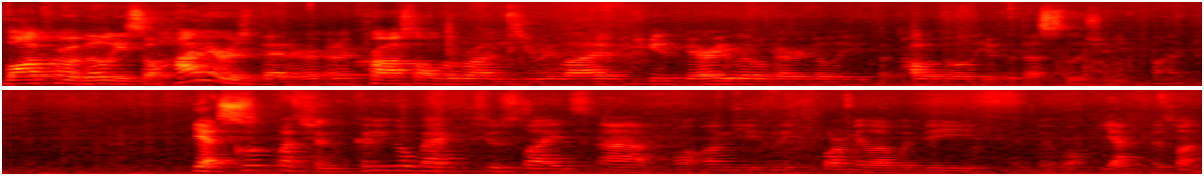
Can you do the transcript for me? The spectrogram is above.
log probability, so higher is better, and across all the runs you rely, you get very little variability, the probability of the best solution you find. Yes? Quick question, could you go back two slides uh, on the, on the formula with the, yeah, this one.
